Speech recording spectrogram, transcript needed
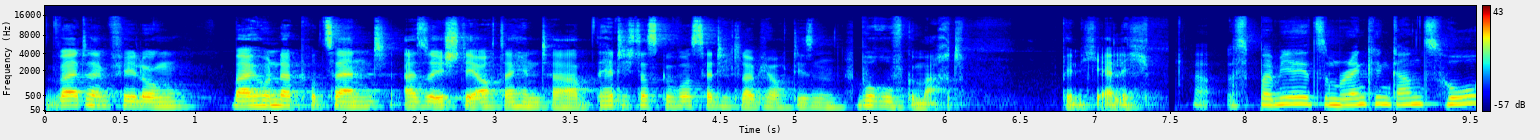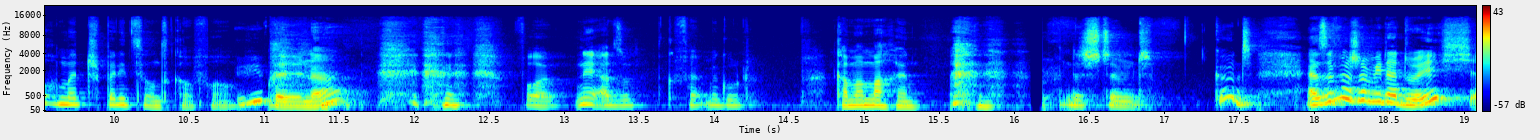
Weiterempfehlung bei 100 Prozent. Also ich stehe auch dahinter. Hätte ich das gewusst, hätte ich, glaube ich, auch diesen Beruf gemacht. Bin ich ehrlich. Ja, ist bei mir jetzt im Ranking ganz hoch mit Speditionskauffrau. Übel, ne? Voll. Nee, also gefällt mir gut. Kann man machen. das stimmt. Gut, dann sind wir schon wieder durch.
